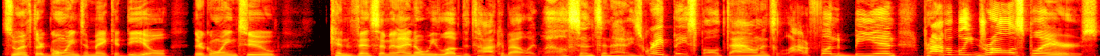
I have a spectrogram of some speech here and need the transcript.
So if they're going to make a deal, they're going to convince them. And I know we love to talk about, like, well, Cincinnati's a great baseball town. It's a lot of fun to be in, probably draws players.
